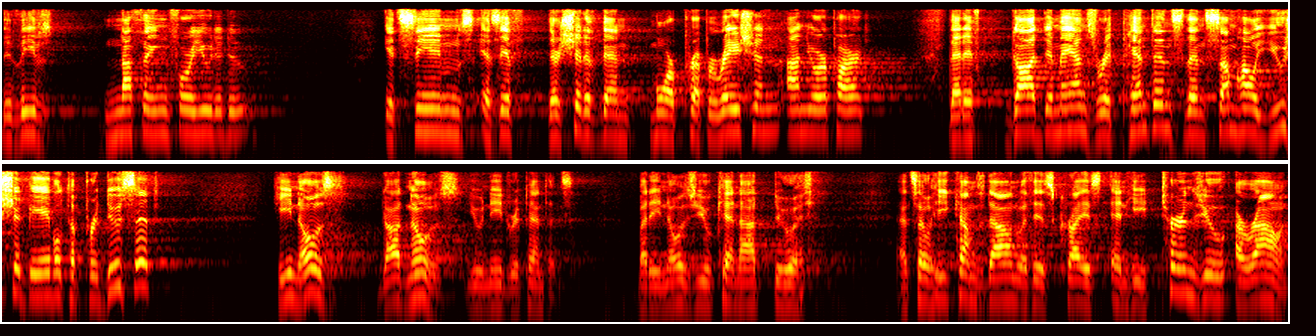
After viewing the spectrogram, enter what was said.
It leaves nothing for you to do? It seems as if there should have been more preparation on your part. That if God demands repentance, then somehow you should be able to produce it. He knows, God knows you need repentance, but He knows you cannot do it. And so He comes down with His Christ and He turns you around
